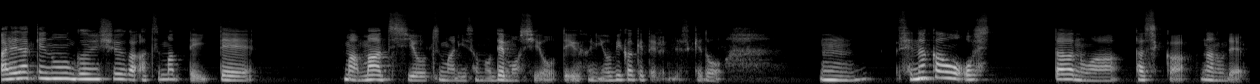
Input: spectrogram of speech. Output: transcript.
あれだけの群衆が集まっていて、まあ、マーチしようつまりそのデモしようっていうふうに呼びかけてるんですけど、うん、背中を押したのは確かなので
